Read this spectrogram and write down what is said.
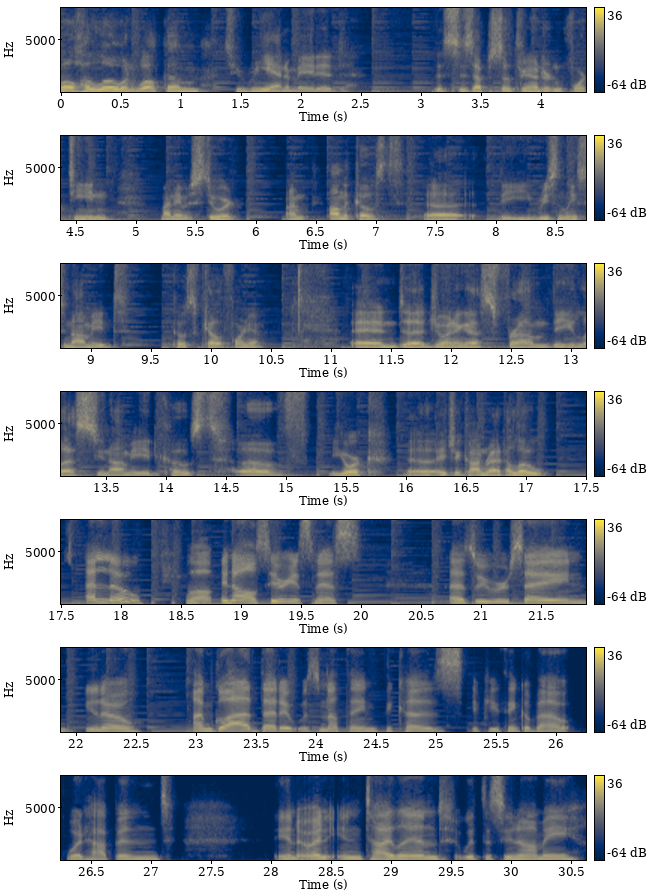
Well, hello and welcome to Reanimated. This is episode 314. My name is Stuart. I'm on the coast, uh, the recently tsunamied coast of California. And uh, joining us from the less tsunamied coast of New York, uh, H.A. Conrad. Hello. Hello. Well, in all seriousness, as we were saying, you know, I'm glad that it was nothing because if you think about what happened, you know, in, in Thailand with the tsunami,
